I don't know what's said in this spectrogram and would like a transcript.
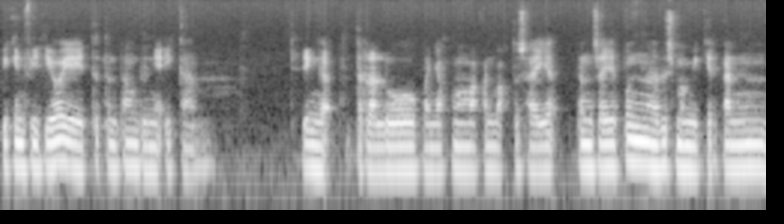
bikin video yaitu tentang dunia ikan. Jadi nggak terlalu banyak memakan waktu saya. Dan saya pun harus memikirkan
